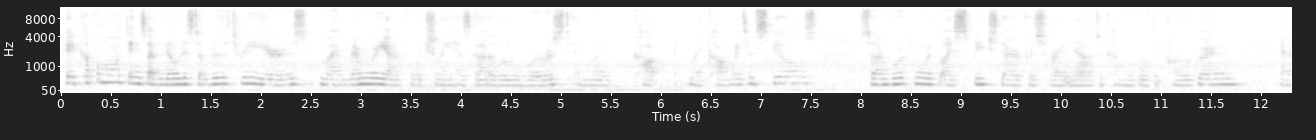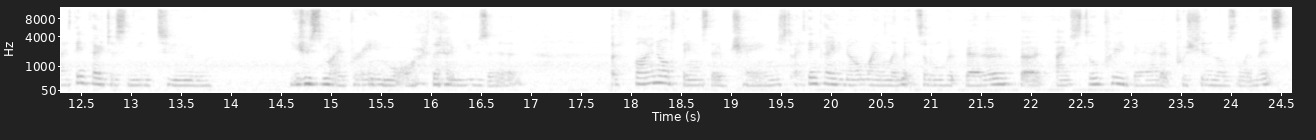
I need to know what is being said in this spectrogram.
Okay, a couple more things I've noticed over the three years. My memory, unfortunately, has got a little worse, and my co my cognitive skills. So I'm working with my speech therapist right now to come up with a program, and I think I just need to use my brain more than I'm using it. The final things that have changed, I think I know my limits a little bit better, but I'm still pretty bad at pushing those limits.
